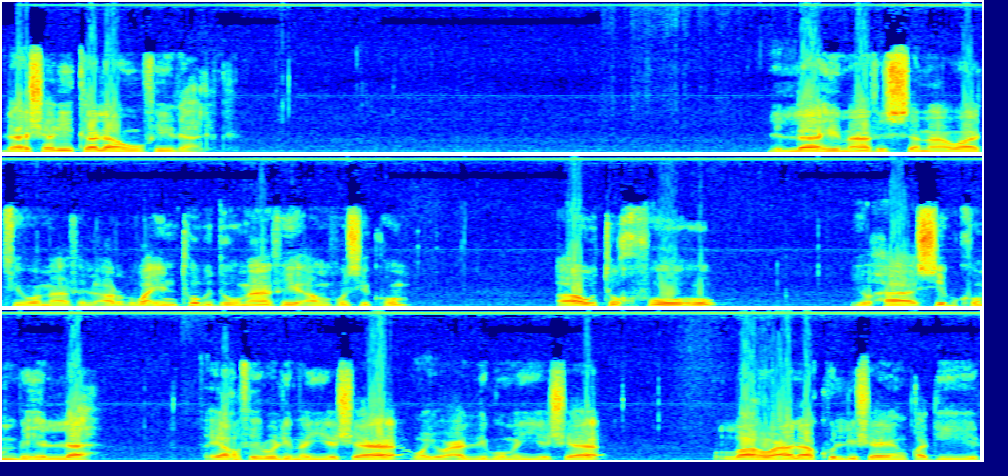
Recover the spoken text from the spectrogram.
لا شريك له في ذلك. لله ما في السماوات وما في الأرض وإن تبدوا ما في أنفسكم أو تخفوه يحاسبكم به الله فيغفر لمن يشاء ويعذب من يشاء والله على كل شيء قدير.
